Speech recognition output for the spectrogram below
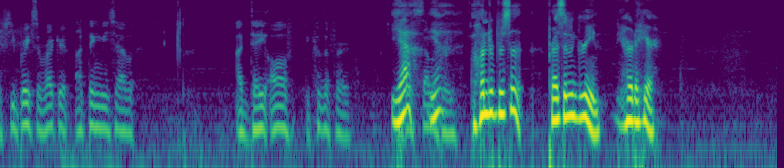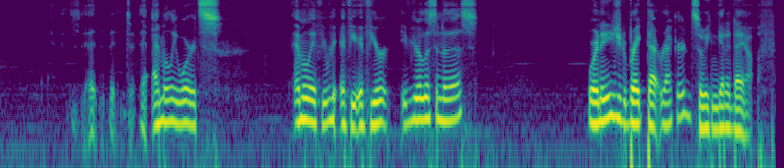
if she breaks a record, I think we should have a, a day off because of her. Yeah, yeah, hundred percent. President Green, you heard it here. Emily Wirtz, Emily, if you if you if you're if you're listening to this, we're gonna need you to break that record so we can get a day off.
